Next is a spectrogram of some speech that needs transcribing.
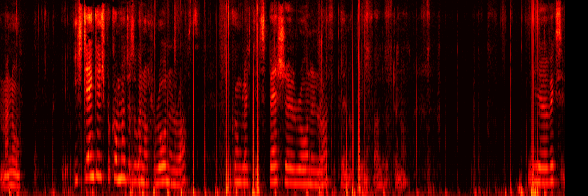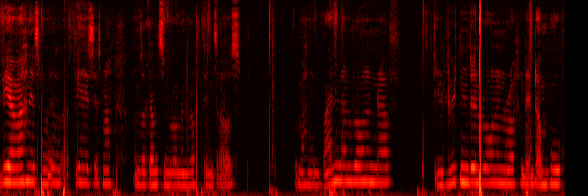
Mano. Ich denke, ich bekomme heute sogar noch Ronan Ruffs. Ich bekomme gleich den Special Ronan Ruff Pin auf jeden Fall heute noch. Wir, wir machen jetzt, wählen jetzt erstmal unsere ganzen Ronan Ruff Pins aus. Wir machen den weinenden Ronan Ruff, den wütenden Ronan Ruff und den Daumen hoch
